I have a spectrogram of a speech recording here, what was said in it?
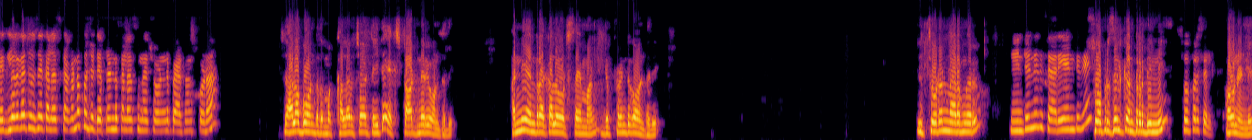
రెగ్యులర్గా చూసే కలర్స్ కాకుండా కొంచెం డిఫరెంట్ కలర్స్ ఉన్నాయి చూడండి ప్యాటర్న్స్ కూడా. చాలా బాగుంటదమ్మా. కలర్ చార్ట్ అయితే ఎక్స్ట్రాడినరీ ఉంటది. అన్ని ఎన్ని రకాలు వస్తాయమ్మా డిఫరెంట్గా ఉంటది. ఇది చూడండి మేడం గారు. ఏంటండి ఇది శారీ ఏంటిది? సూపర్ సిల్క్ అంటారు దీన్ని. సూపర్ సిల్క్ అవునండి.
